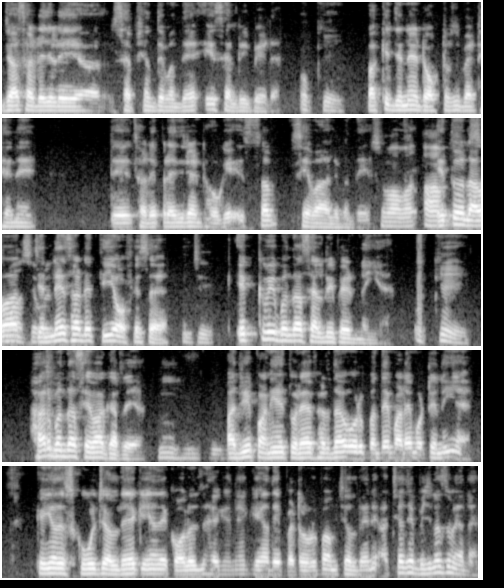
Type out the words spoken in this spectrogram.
ਜਾਂ ਸਾਡੇ ਜਿਹੜੇ ਰਿਸੈਪਸ਼ਨ ਤੇ ਬੰਦੇ ਆ ਇਹ ਸੈਲਰੀ ਪੇਡ ਹੈ ਓਕੇ। ਬਾਕੀ ਜਿੰਨੇ ਡਾਕਟਰਸ ਬੈਠੇ ਨੇ ਤੇ ਸਾਡੇ ਪ੍ਰੈਜ਼ੀਡੈਂਟ ਹੋ ਗਏ ਇਹ ਸਭ ਸੇਵਾ ਵਾਲੇ ਬੰਦੇ ਆ। ਆਮ ਇਹ ਤੋਂ ਇਲਾਵਾ ਸੇਵਾ- ਜਿੰਨੇ ਸਾਡੇ 30 ਆਫਿਸ ਹੈ ਜੀ। ਇੱਕ ਵੀ ਬੰਦਾ ਸੈਲਰੀ ਪੇਡ ਨਹੀਂ ਹੈ। ਓਕੇ। ਹਰ ਬੰਦਾ ਸੇਵਾ ਕਰ ਰਿਹਾ। ਅੱਜ ਵੀ ਪਾਣੀਆਂ ਤੁਰਿਆ ਫਿਰਦਾ ਔਰ ਬੰਦੇ ਮਾੜੇ ਮੋਟੇ ਨਹੀਂ ਹੈ। ਕਈਆਂ ਦੇ ਸਕੂਲ ਚੱਲਦੇ ਆ ਕਈਆਂ ਦੇ ਕਾਲਜ ਹੈਗੇ ਨੇ ਕਈਆਂ ਦੇ ਪੈਟਰੋਲ ਪੰਪ ਚੱਲਦੇ ਨੇ ਅੱਛਾ ਜੇ ਬਿਜ਼ਨਸਮੈਨ ਹੈ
